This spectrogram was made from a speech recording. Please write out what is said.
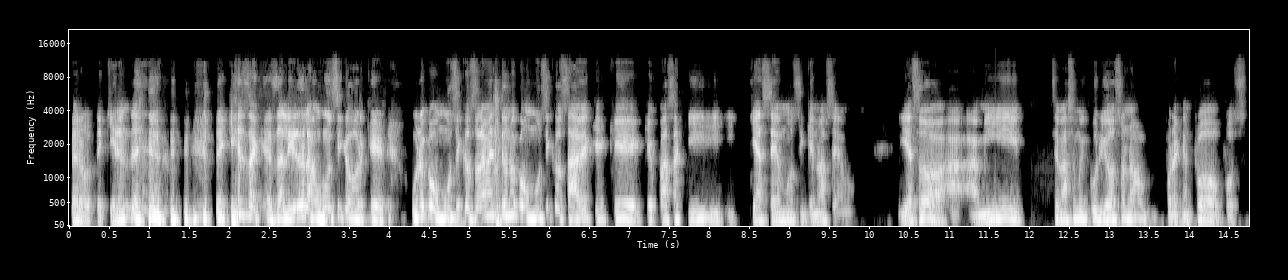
pero te quieren, te quieren salir de la música porque uno como músico, solamente uno como músico sabe qué, qué, qué pasa aquí y, qué hacemos y qué no hacemos. Y eso a, a, mí se me hace muy curioso, ¿no? Por ejemplo, pues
